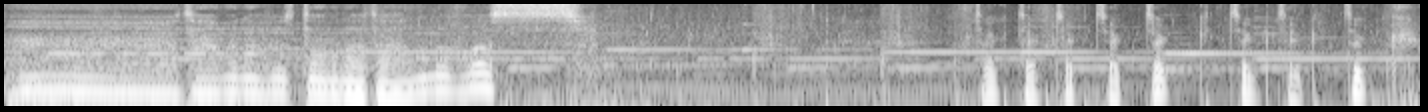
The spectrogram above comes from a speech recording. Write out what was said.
Ah, Da haben wir noch was, da haben wir noch, da haben wir noch was. Zack, zack, zack, zack, zack, zack, zack, zack.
